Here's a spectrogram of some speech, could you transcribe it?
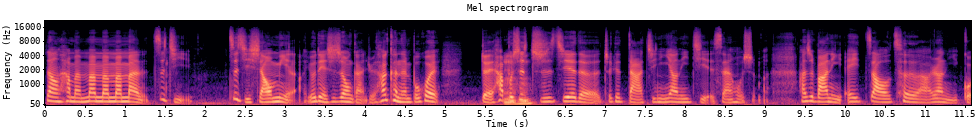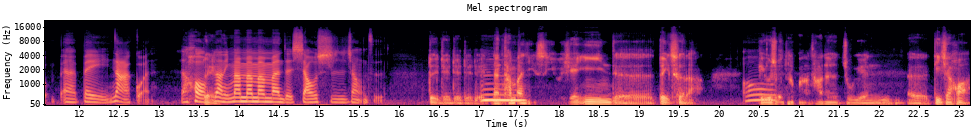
让他们慢慢慢慢自己自己消灭了，有点是这种感觉，他可能不会。对，他不是直接的这个打击你，要你解散或什么，他是把你 A 造册啊，让你管呃被纳管，然后让你慢慢慢慢的消失这样子。对对对对对，那、嗯、他们也是有一些硬硬的对策啦。哦，比如说他把他的组员呃地下化，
